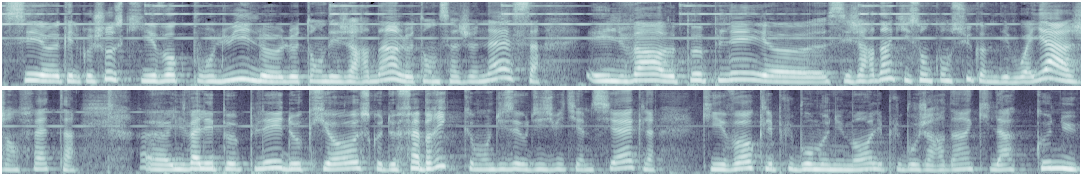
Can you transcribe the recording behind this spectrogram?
c'est euh, quelque chose qui évoque pour lui le, temps des jardins, le temps de sa jeunesse, et il va euh, peupler euh, ces jardins qui sont conçus comme des voyages en fait. il va les peupler de kiosques, de fabriques, comme on le disait au XVIIIe siècle, qui évoquent les plus beaux monuments, les plus beaux jardins qu'il a connus.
